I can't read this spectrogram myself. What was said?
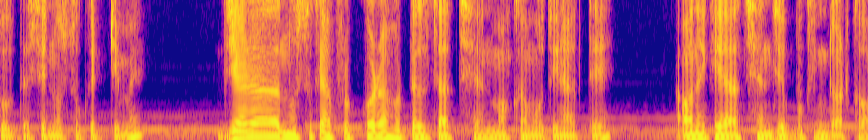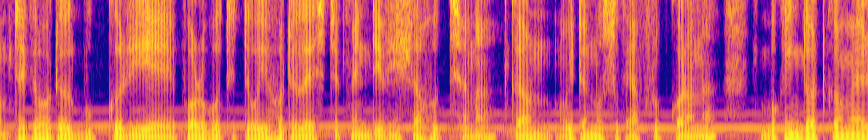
চলতেছে নুসুকের টিমে যারা নুসুকে অ্যাপ্রুভ করা হোটেল চাচ্ছেন মক্কা মদিনাতে অনেকে আছেন যে বুকিং ডট কম থেকে হোটেল বুক করিয়ে পরবর্তীতে ওই হোটেলের স্টেটমেন্ট দিয়ে ভিসা হচ্ছে না, কারণ ওইটা নুসুক অ্যাপ্রুভ করা না। বুকিং ডট কমের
